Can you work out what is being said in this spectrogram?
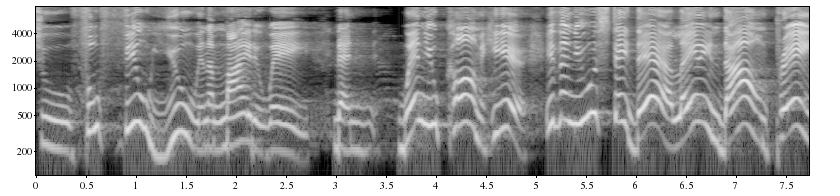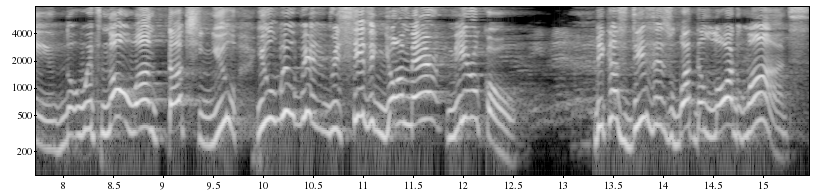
to fulfill you in a mighty way. Then when you come here, even you stay there laying down, praying with no one touching you, you will be receiving your miracle. Because this is what the Lord wants.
